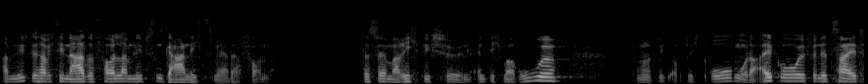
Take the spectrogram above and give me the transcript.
am liebsten habe ich die Nase voll, am liebsten gar nichts mehr davon. Das wäre mal richtig schön. Endlich mal Ruhe. Kann man natürlich auch durch Drogen oder Alkohol für eine Zeit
